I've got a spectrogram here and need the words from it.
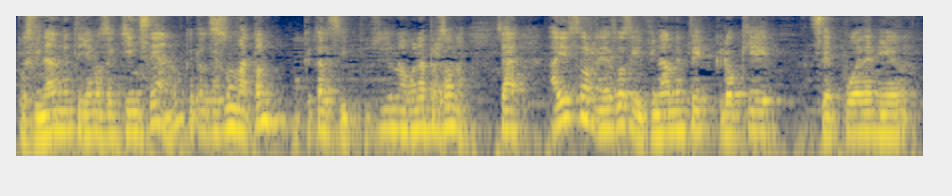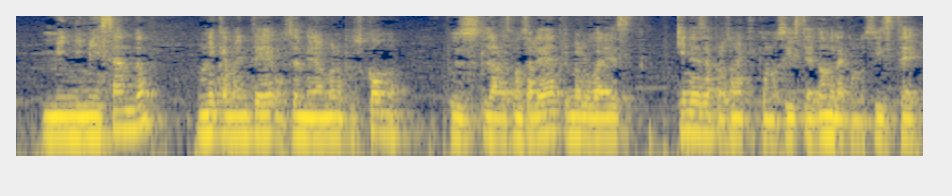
pues finalmente yo no sé quién sea, ¿no? ¿Qué tal si es un matón? ¿O qué tal si pues, es una buena persona? O sea, hay esos riesgos y finalmente creo que se pueden ir minimizando únicamente ustedes miran, bueno, pues cómo. Pues la responsabilidad en primer lugar es quién es esa persona que conociste, dónde la conociste,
